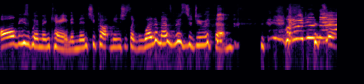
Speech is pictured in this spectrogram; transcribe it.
all these women came and then she called me and she's like what am i supposed to do with them? What do i do now?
